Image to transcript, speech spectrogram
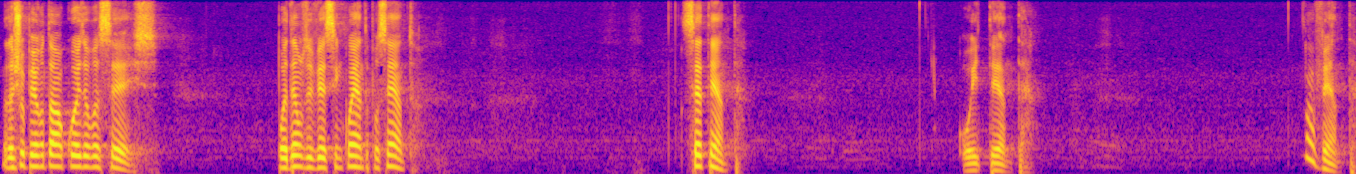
Mas deixa eu perguntar uma coisa a vocês. Podemos viver 50%? 70%? 80%? 90%?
